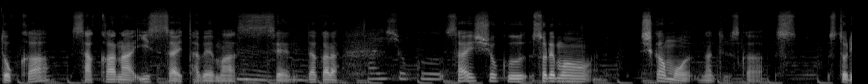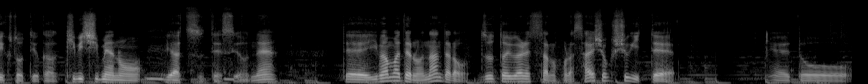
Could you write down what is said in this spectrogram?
とか魚一切食べません、うんだから菜食。菜食それもしかもなんていうんですかスストリクトっていうか厳しめのやつですよね、で今までのなんだろうずっと言われてたのほら菜食主義ってえっ、と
